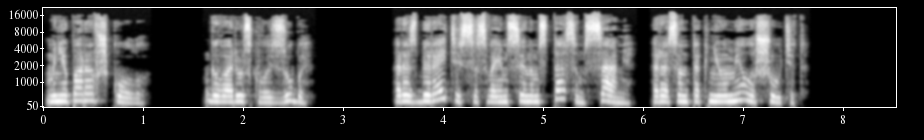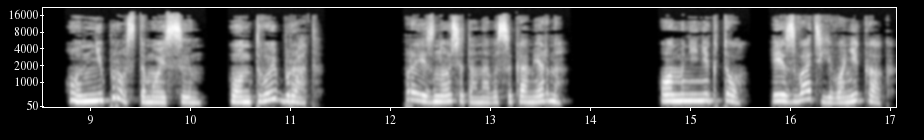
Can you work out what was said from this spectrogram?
Мне пора в школу. Говорю сквозь зубы. Разбирайтесь со своим сыном Стасом сами, раз он так неумело шутит. «Он не просто мой сын, он твой брат», — произносит она высокомерно. «Он мне никто, и звать его никак.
